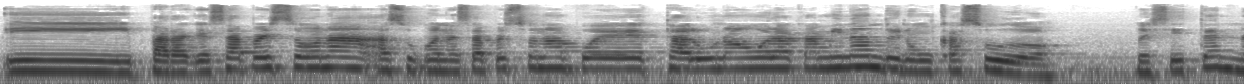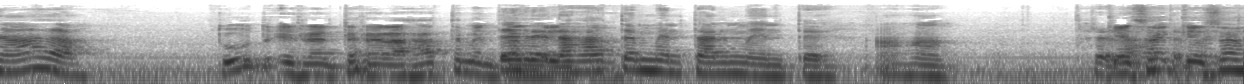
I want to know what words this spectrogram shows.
Y para que esa persona, a suponer esa persona puede estar una hora caminando y nunca sudó. No hiciste nada. Tú te te relajaste Te mentalmente. relajaste mentalmente. Ajá. Que eso, relajaste que eso es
